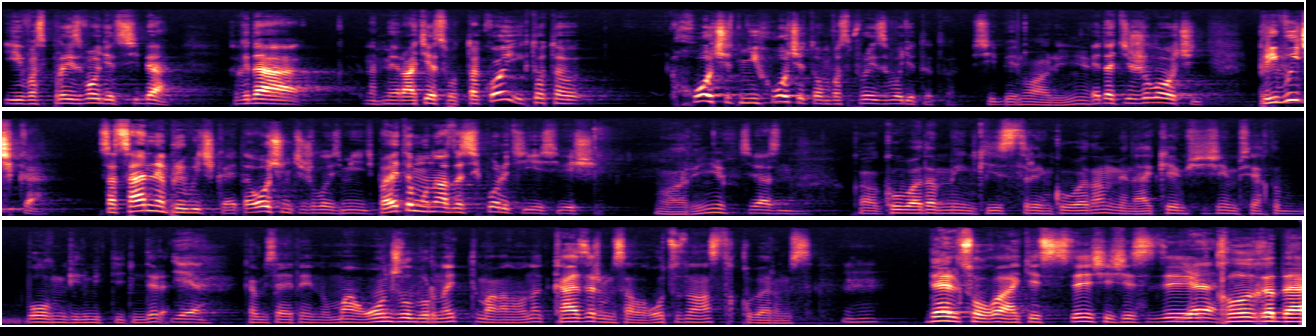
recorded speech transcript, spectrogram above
и воспроизводят себя. Когда, например, отец вот такой, и кто-то хочет, не хочет, он воспроизводит это в себе. ну әрине Это тяжело очень. Привычка, социальная привычка, это очень тяжело изменить. Поэтому у нас до сих пор эти есть вещи ну әрине связанные. Ка- көп адам мен кездестірген көп адам мен әкем шешем сияқты болғым келмейді дейтіндер Иә. комиссар айтайын маған он жыл бұрын айтты маған оны қазір мысалы отыздан астық қой бәріміз дәл сол ғой әкесі де шешесі де Иә. қылығы да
